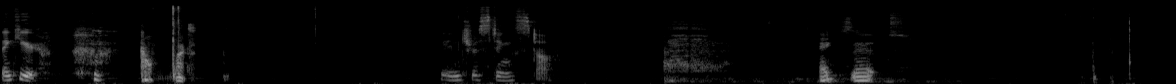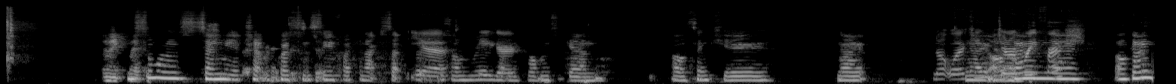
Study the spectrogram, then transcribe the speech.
Thank you. Cool. Thanks. Interesting stuff. Exit. I Can someone send me a chat request and see if I can accept it? Yeah, Because I'm really having problems again. Oh, thank you. No, Not working. no, Do you I'll want to refresh? I'll go in.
